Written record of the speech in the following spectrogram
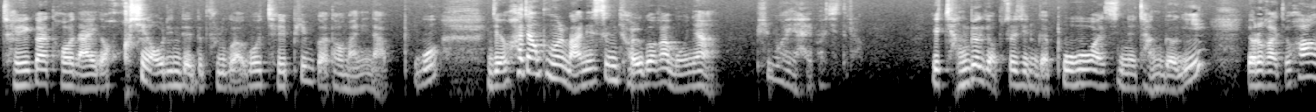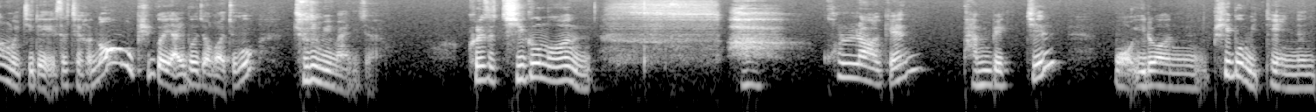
제가 더 나이가 훨씬 어린데도 불구하고 제 피부가 더 많이 나쁘고 이제 화장품을 많이 쓴 결과가 뭐냐 피부가 얇아지더라고요. 이게 장벽이 없어지는 거예요. 보호할 수 있는 장벽이 여러 가지 화학물질에 의해서 제가 너무 피부가 얇아져 가지고 주름이 많이 져요. 그래서 지금은 하, 콜라겐, 단백질, 뭐 이런 피부 밑에 있는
